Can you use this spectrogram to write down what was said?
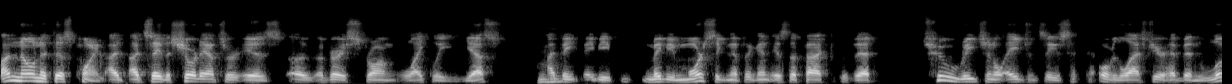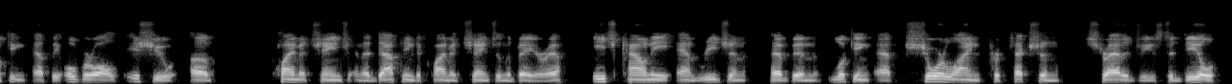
unknown at this point. I'd, I'd, say the short answer is a, a very strong, likely yes. Mm-hmm. I think maybe maybe more significant is the fact that two regional agencies over the last year have been looking at the overall issue of climate change and adapting to climate change in the Bay Area. Each county and region have been looking at shoreline protection strategies to deal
